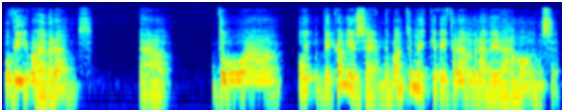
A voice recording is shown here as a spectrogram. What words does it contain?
och vi var överens, eh, då, eh, och det kan vi ju säga, det var inte mycket vi förändrade i det här manuset.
